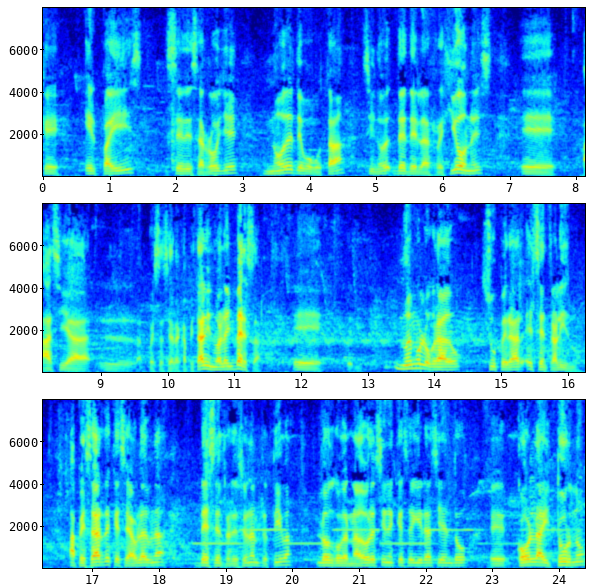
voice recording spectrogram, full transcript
que el país se desarrolle no desde Bogotá, sino desde las regiones eh, hacia, pues hacia la capital y no a la inversa. Eh, no hemos logrado superar el centralismo, a pesar de que se habla de una descentralización administrativa, los gobernadores tienen que seguir haciendo eh, cola y turno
